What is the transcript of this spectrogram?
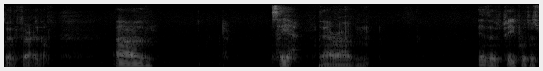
then fair enough. Um, so yeah, they're um, yeah, there's people just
